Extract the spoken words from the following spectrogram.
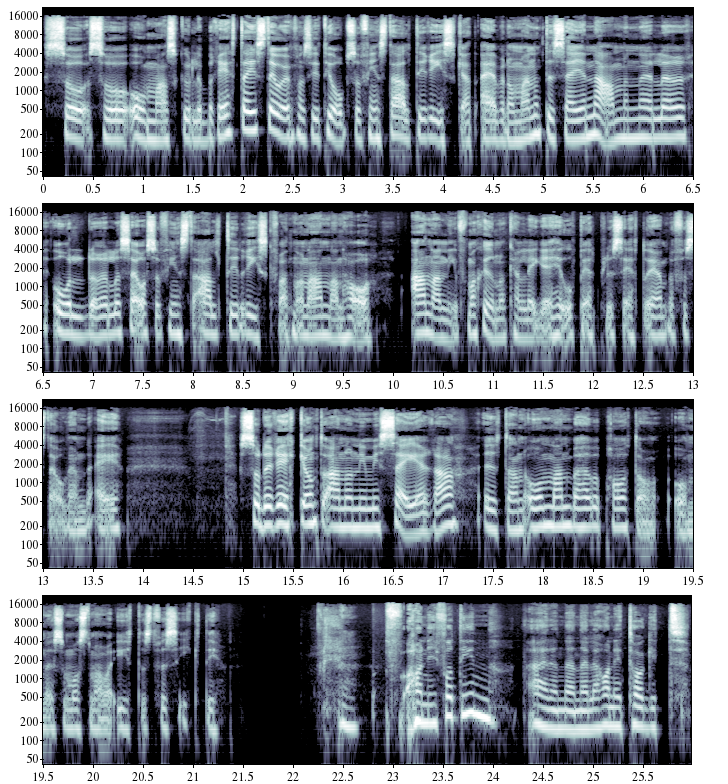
Så, så om man skulle berätta historien från sitt jobb så finns det alltid risk att även om man inte säger namn eller ålder eller så, så finns det alltid risk för att någon annan har annan information och kan lägga ihop ett plus ett och ändå förstå vem det är. Så det räcker inte att anonymisera, utan om man behöver prata om det så måste man vara ytterst försiktig. Mm. Har ni fått in ärenden eller har ni tagit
